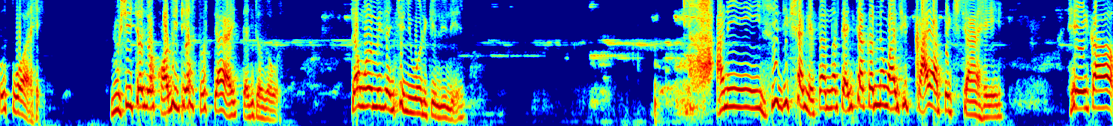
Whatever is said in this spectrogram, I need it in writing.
तो तो आहे. ऋषीच्या ज्या क्वालिटी असतात त्या आहेत त्यांच्याजवळ. त्यामुळे मी त्यांची निवड केलेली आहे. आणि ही दीक्षा घेताना त्यांच्याकडनं माझी काय अपेक्षा आहे? हे एका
